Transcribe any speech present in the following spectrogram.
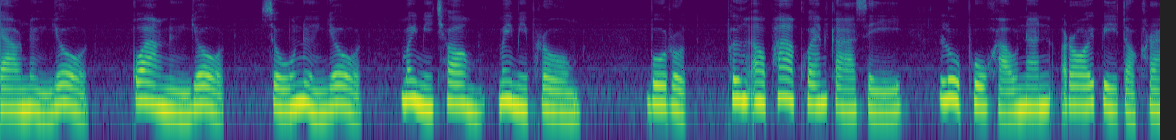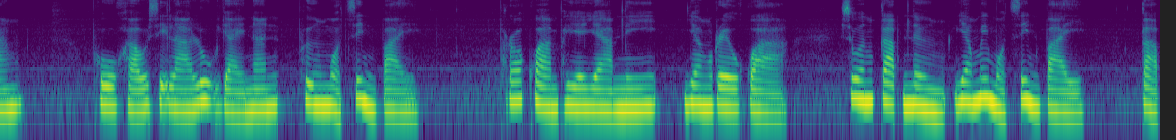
ยาวหนึ่งโยชน์กว้างหนึ่งโยชน์สูงหนึ่งโยชน์ไม่มีช่อง ไม่มีโพรง บุรุษพึงเอาผ้าแคว้นกาสี ลูกภูเขานั้นร้อยปีต่อครั้ง ภูเขาศิลาลูกใหญ่นั้นพึงหมดสิ้นไป เพราะความพยายามนี้ ยังเร็วกว่า ส่วนกับหนึ่งยังไม่หมดสิ้นไปกับ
